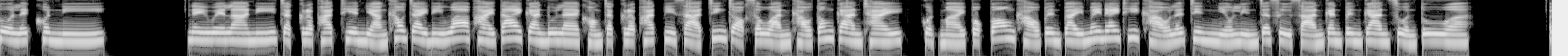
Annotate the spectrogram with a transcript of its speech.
ตัวเล็กคนนี้ ในเวลานี้จักรพรรดิเทียนหยางเข้าใจดีว่าภายใต้การดูแลของจักรพรรดิปีศาจจิ้งจอกสวรรค์เขาต้องการใช้ กฎหมายปกป้องเขาเป็นไปไม่ได้ที่เขาและจินเหมียวหลินจะสื่อสารกันเป็นการส่วนตัว ไป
